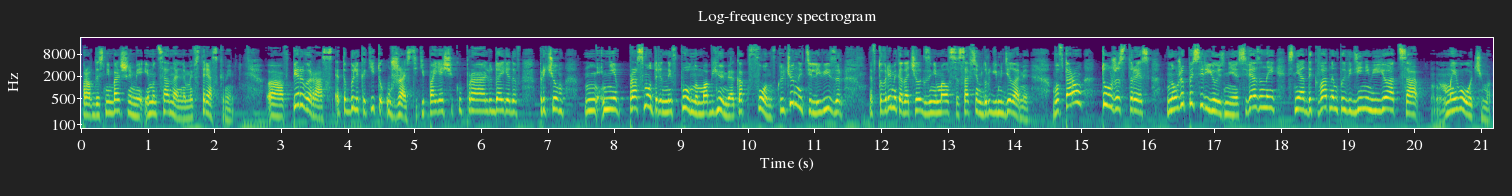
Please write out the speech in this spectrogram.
правда, с небольшими эмоциональными встрясками. Э, в первый раз это были какие-то ужастики по ящику про людоедов, причем не просмотренные в полном объеме, а как фон, включенный телевизор, в то время, когда человек занимался совсем другими делами. Во втором тоже стресс, но уже посерьезнее, связанный с неадекватным поведением ее отца, моего отчима.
